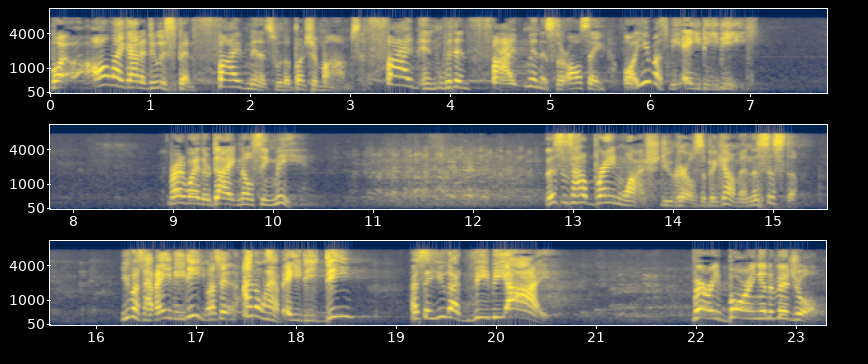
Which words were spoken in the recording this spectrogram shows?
Boy, all I got to do is spend five minutes with a bunch of moms. Five, and within five minutes, they're all saying, "Boy, you must be ADD." Right away, they're diagnosing me. this is how brainwashed you girls have become in the system. You must have ADD. I say, I don't have ADD. I say, you got VBI. Very boring individual.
